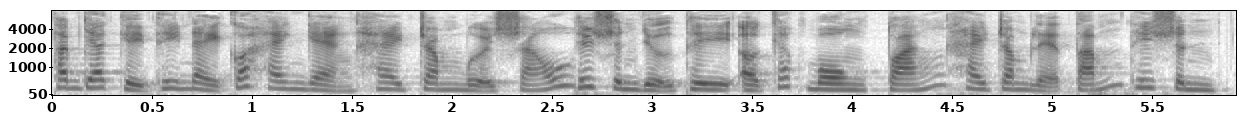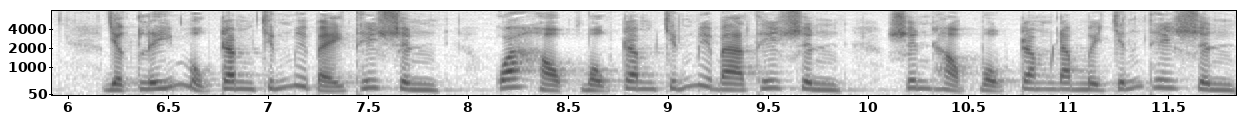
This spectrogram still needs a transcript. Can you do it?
Tham gia kỳ thi này có 2.216 thí sinh dự thi ở các môn toán 208 thí sinh, vật lý 197 thí sinh, Khoa học 193 thí sinh, sinh học 159 thí sinh,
